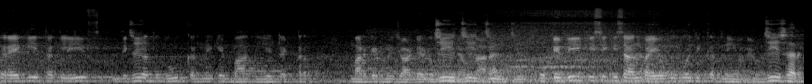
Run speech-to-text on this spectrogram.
तरह की तकलीफ़ दिक्कत दूर करने के बाद ये ट्रैक्टर मार्केट में जॉर्डेड जी, जी, जी, जी। तो कभी किसी किसान भाइयों को कोई दिक्कत नहीं होने जी सर।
